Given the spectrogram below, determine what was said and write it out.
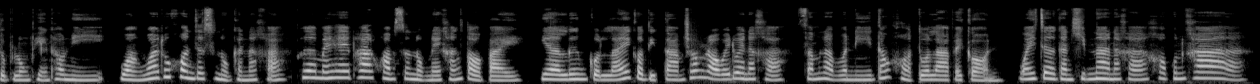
จบลงเพียงเท่านี้ หวังว่าทุกคนจะสนุกกันนะคะ เพื่อไม่ให้พลาดความสนุกในครั้งต่อไป อย่าลืมกดไลค์กดติดตามช่องเราไว้ด้วยนะคะสำหรับวันนี้ต้องขอตัวลาไปก่อน ไว้เจอกันคลิปหน้านะคะ ขอบคุณค่ะ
